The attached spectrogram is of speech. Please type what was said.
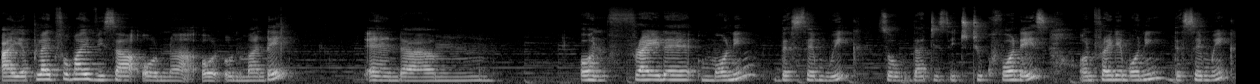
I applied for my visa on uh, on, on monday and um, on friday morning the same week so that is it took four days. On friday morning the same week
